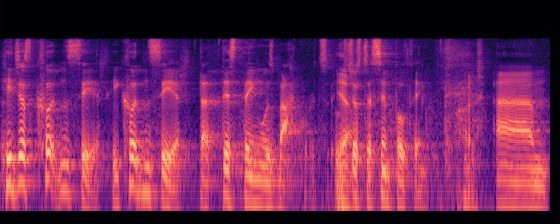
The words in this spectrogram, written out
he just couldn't see it. He couldn't see it that this thing was backwards. It was yeah. just a simple thing. Right. Um,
